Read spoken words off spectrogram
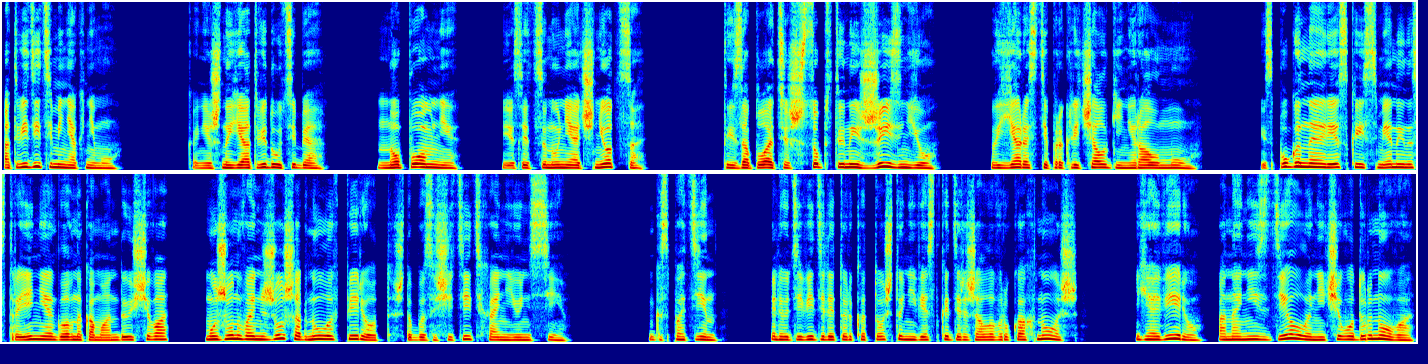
Отведите меня к нему». «Конечно, я отведу тебя», но помни, если цену не очнется, ты заплатишь собственной жизнью!» В ярости прокричал генерал Му. Испуганная резкой сменой настроения главнокомандующего, Мужун Ваньжу шагнула вперед, чтобы защитить Хань Юньси. «Господин, люди видели только то, что невестка держала в руках нож. Я верю, она не сделала ничего дурного.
